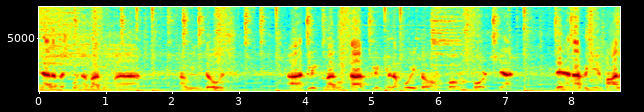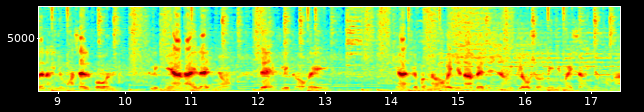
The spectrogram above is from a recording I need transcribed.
Ilalabas po na bagong uh, uh, Windows. Uh, click bagong tab, click nyo lang po itong Comforts. Yan. Then, hanapin nyo yung pangalan ng inyong mga cellphone. Click nyo yan, highlight nyo. Then, click OK. Yan, kapag na-okay nyo na, pwede nyo nang i-close or minimize ang inyong mga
